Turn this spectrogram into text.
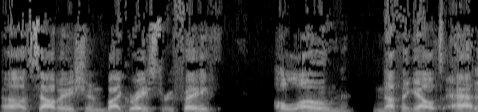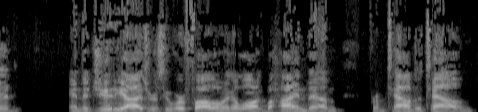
uh, salvation by grace through faith alone, nothing else added, and the Judaizers who were following along behind them from town to town,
